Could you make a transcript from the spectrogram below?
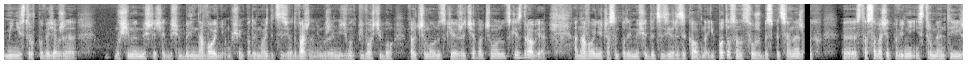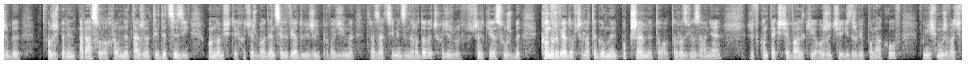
ministrów powiedział, że musimy myśleć, jakbyśmy byli na wojnie. Musimy podejmować decyzje odważne. Nie możemy mieć wątpliwości, bo walczymy o ludzkie życie, walczymy o ludzkie zdrowie. A na wojnie czasem podejmuje się decyzje ryzykowne. I po to są służby specjalne, żeby e, stosować odpowiednie instrumenty i żeby tworzyć pewien parasol ochronny także dla tych decyzji. Mam na myśli tutaj chociażby Agencję Wywiadu, jeżeli prowadzimy transakcje międzynarodowe, czy chociażby wszelkie służby kontrwywiadowcze. Dlatego my poprzemy to, to rozwiązanie, że w kontekście walki o życie i zdrowie Polaków powinniśmy używać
